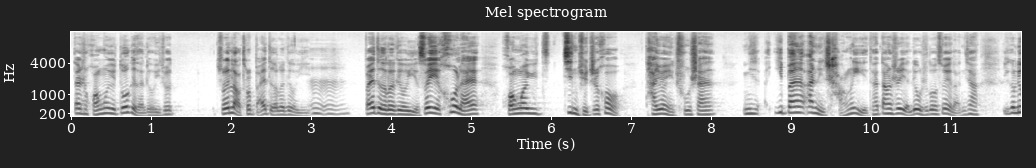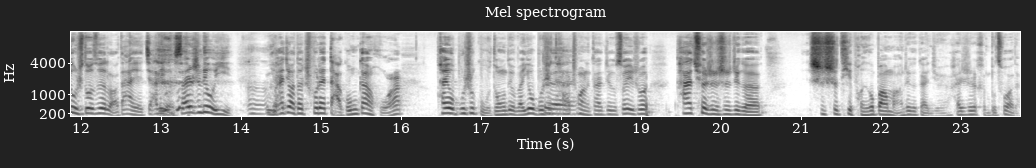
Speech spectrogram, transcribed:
但是黄光裕多给他六亿，就所以老头白得了六亿，嗯嗯，白得了六亿。所以后来黄光裕进去之后，他愿意出山。你一般按理常理，他当时也六十多岁了。你想一个六十多岁的老大爷，家里有三十六亿，你还叫他出来打工干活儿，他又不是股东，对吧？又不是他创立，他这个，所以说他确实是这个是是替朋友帮忙，这个感觉还是很不错的。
